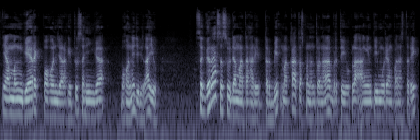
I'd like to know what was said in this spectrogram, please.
yang menggerek pohon jarak itu sehingga pohonnya jadi layu. Segera sesudah matahari terbit, maka atas penentuan Allah bertiuplah angin timur yang panas terik,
